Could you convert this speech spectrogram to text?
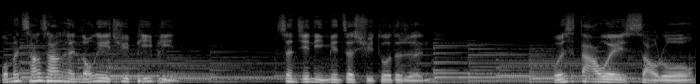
我们常常很容易去批评圣经里面这许多的人。无论是大卫、扫罗，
